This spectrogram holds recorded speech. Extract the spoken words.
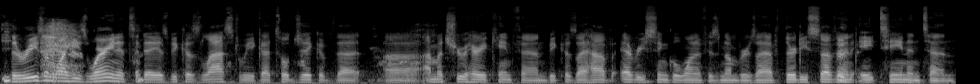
The reason why he's wearing it today is because last week I told Jacob that uh, I'm a true Harry Kane fan because I have every single one of his numbers. I have 37, 18, and 10.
